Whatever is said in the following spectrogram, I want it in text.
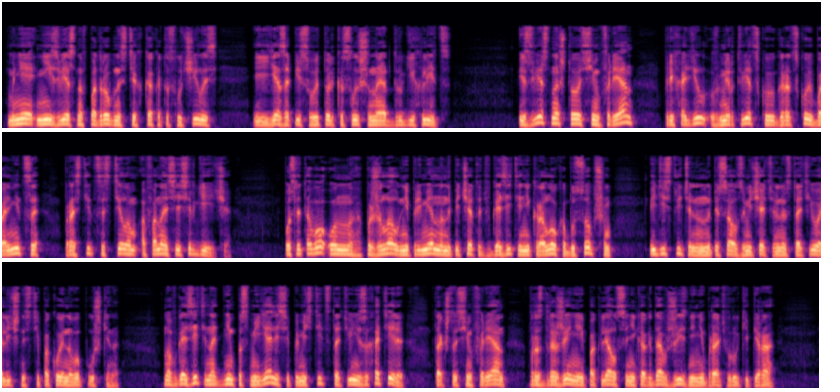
Мне неизвестно в подробностях, как это случилось, и я записываю только слышанное от других лиц. Известно, что симфориан приходил в мертвецкую городской больницу проститься с телом Афанасия Сергеевича. После того он пожелал непременно напечатать в газете некролог об усопшем и действительно написал замечательную статью о личности покойного Пушкина – но в газете над ним посмеялись и поместить статью не захотели, так что Симфориан в раздражении поклялся никогда в жизни не брать в руки пера.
